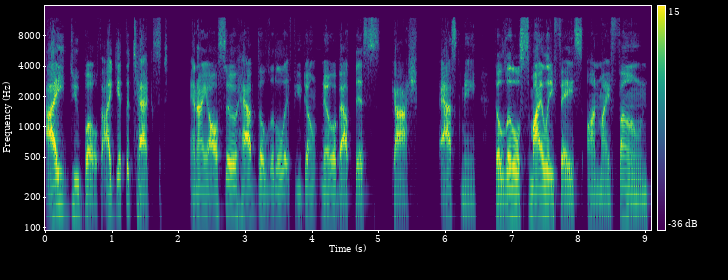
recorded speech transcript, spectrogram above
I do both. I get the text and I also have the little, if you don't know about this, gosh, ask me, the little smiley face on my phone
